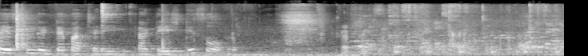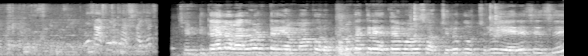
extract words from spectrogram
వేసుకుని తింటే పచ్చడి ఆ టేస్ట్ సూపర్. చెట్టుకాయలు అలాగే ఉంటాయి అమ్మ కొనుక్కుల దగ్గర అయితే మనం సచ్చులు పుచ్చులు ఏరేసేసి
